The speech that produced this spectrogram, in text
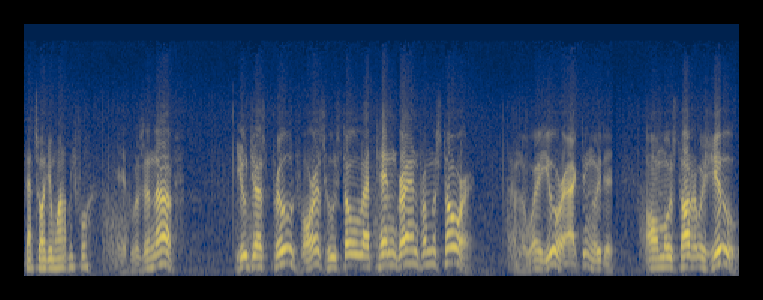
that's all you wanted me for? It was enough. You just proved for us who stole that ten grand from the store. And the way you were acting, we'd almost thought it was you.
